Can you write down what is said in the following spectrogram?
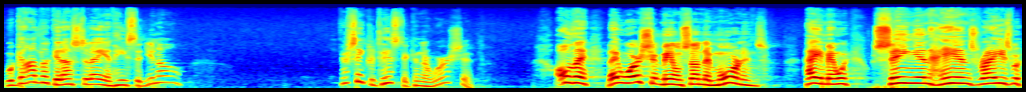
would God look at us today and He said, You know, they're syncretistic in their worship. Oh, they, they worship me on Sunday mornings. Hey, man, we're singing, hands raised, we're,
